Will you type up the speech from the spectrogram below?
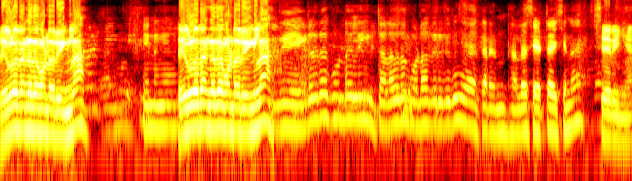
ரெகுலர் அங்கே தான் கொண்டு வருவீங்களா? என்னங்க? ரெகுலர் அங்கே தான் கொண்டு வருவீங்களா? இது எவ்வளோ கொண்டு வரல இந்த அளவு தான் கொண்டாந்து இருக்குது. கரெக்ட் நல்லா செட் ஆச்சுன்னா சரிங்க.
